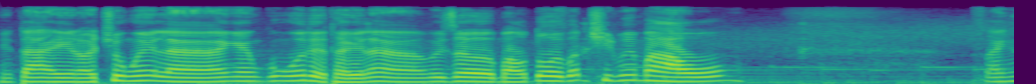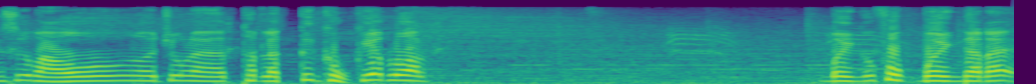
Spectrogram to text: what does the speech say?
Hiện tại thì nói chung ấy là anh em cũng có thể thấy là bây giờ máu tôi vẫn 90 màu Đánh sự máu nói chung là thật là kinh khủng khiếp luôn. Mình cũng phục mình thật đấy.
